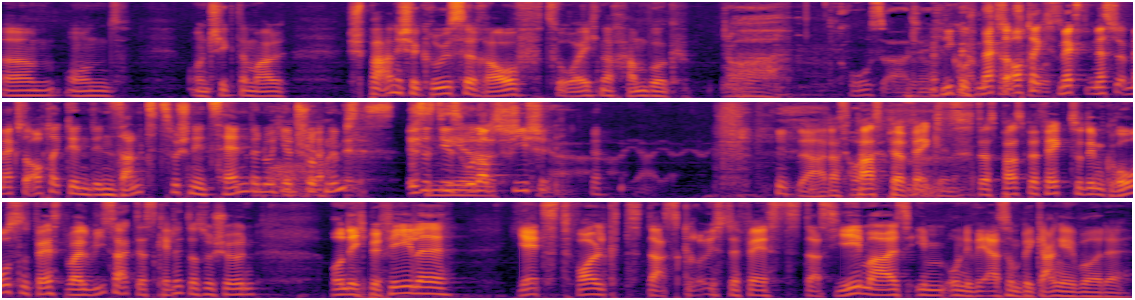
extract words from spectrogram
ähm, und, und schicke da mal spanische Grüße rauf zu euch nach Hamburg. Oh, großartig. Nico, ganz, merkst, ganz du auch direkt, merkst, merkst, merkst, du auch direkt den, den Sand zwischen den Zähnen, wenn du hier einen Schluck oh, ja, nimmst? Es ist es dieses Urlaubsviech? Ja, ja, ja. Ja, das Toll. passt perfekt. Das passt perfekt zu dem großen Fest, weil, wie sagt der Skeletor so schön, und ich befehle, jetzt folgt das größte Fest, das jemals im Universum begangen wurde.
